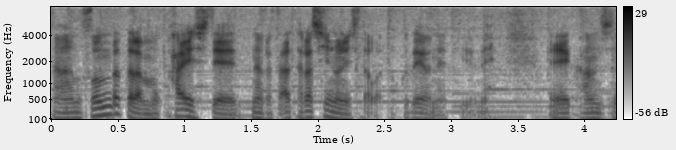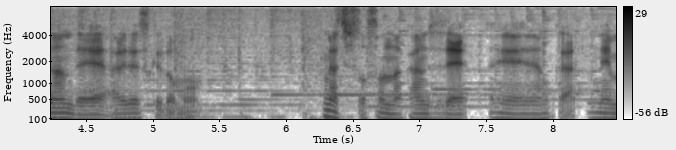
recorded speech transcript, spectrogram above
あの、そんだったらもう返して、なんか新しいのにした方が得だよねっていうね、えー、感じなんで、あれですけども、まあちょっとそんな感じで、えー、なんか年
